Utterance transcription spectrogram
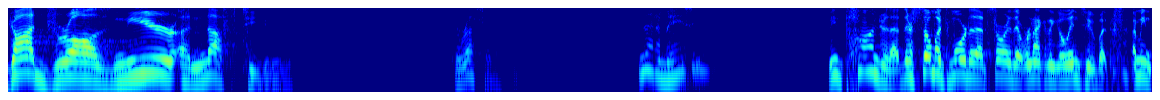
God draws near enough to you to wrestle with you. Isn't that amazing? I mean, ponder that. There's so much more to that story that we're not going to go into, but I mean,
